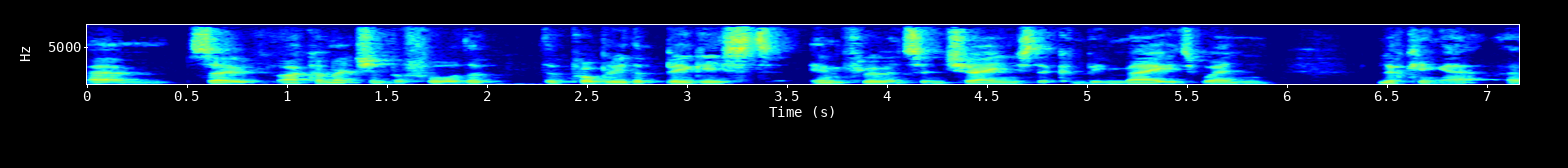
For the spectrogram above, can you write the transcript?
Um, so, like I mentioned before, the, the probably the biggest influence and change that can be made when looking at uh,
